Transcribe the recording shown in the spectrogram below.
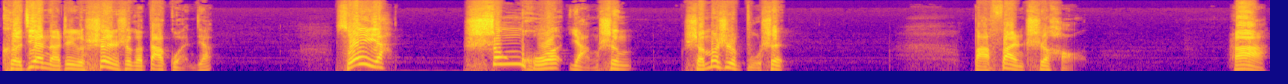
可见呢，这个肾是个大管家。所以呀，生活养生，什么是补肾？把饭吃好，是吧？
